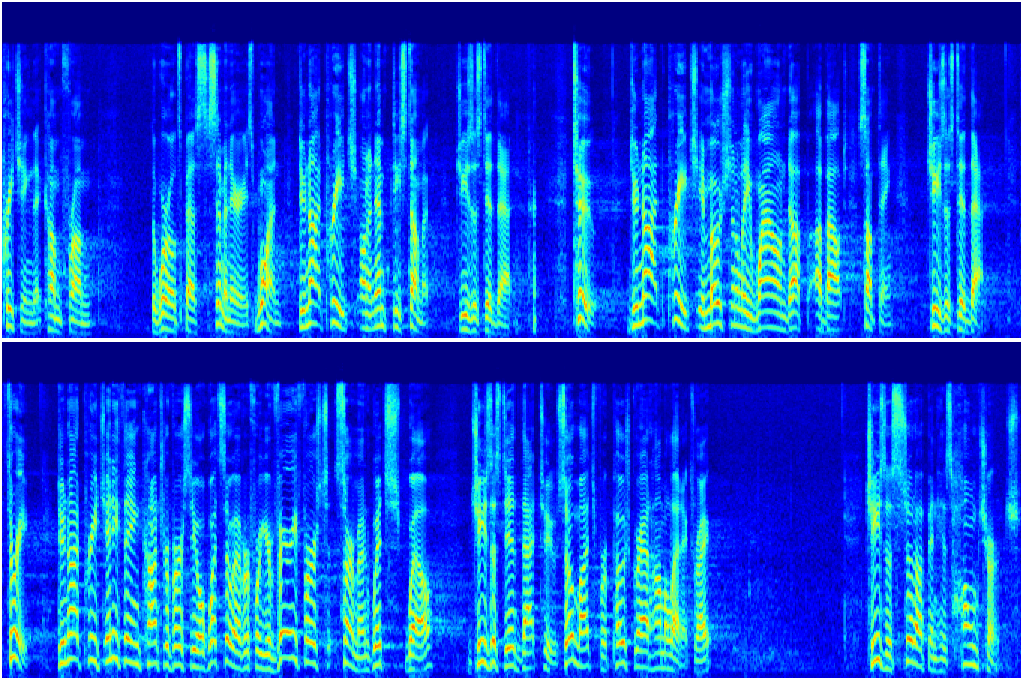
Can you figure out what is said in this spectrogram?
preaching that come from the world's best seminaries. One, do not preach on an empty stomach. Jesus did that. Two, do not preach emotionally wound up about something. Jesus did that. Three, do not preach anything controversial whatsoever for your very first sermon, which, well, Jesus did that too. So much for post grad homiletics, right? Jesus stood up in his home church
